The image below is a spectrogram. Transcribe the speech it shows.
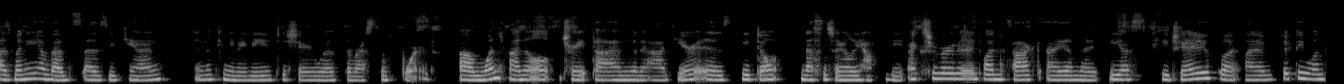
as many events as you can in the community to share with the rest of the board. Um, one final trait that I'm going to add here is you don't necessarily have to be extroverted. Fun fact, I am an ESTJ, but I'm 51%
